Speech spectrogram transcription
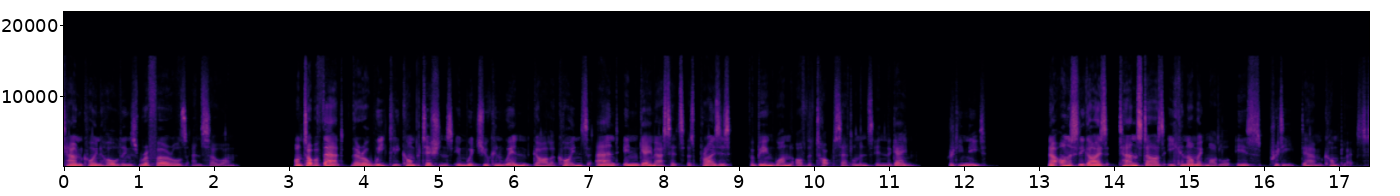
town coin holdings, referrals, and so on. On top of that, there are weekly competitions in which you can win Gala coins and in game assets as prizes for being one of the top settlements in the game. Pretty neat. Now, honestly, guys, Townstar's economic model is pretty damn complex.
